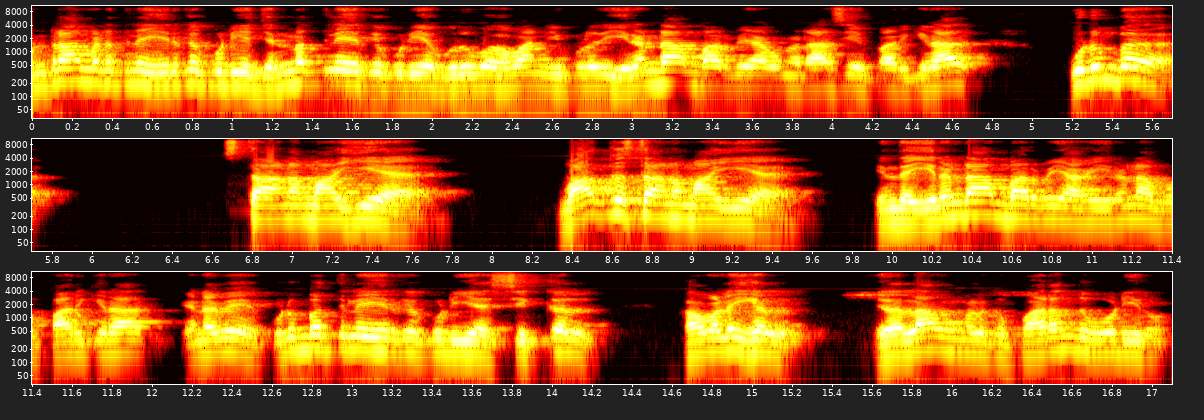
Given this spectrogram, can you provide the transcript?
ஒன்றாம் இடத்துல இருக்கக்கூடிய ஜென்மத்திலே இருக்கக்கூடிய குரு பகவான் இப்பொழுது இரண்டாம் பார்வையாக உங்கள் ராசியை பார்க்கிறார். குடும்ப ஸ்தானமாகிய வாக்குஸ்தானமாகிய இந்த இரண்டாம் பார்வையாக இரண்டாம் பார்க்கிறார். எனவே குடும்பத்திலே இருக்கக்கூடிய சிக்கல் கவலைகள் இதெல்லாம் உங்களுக்கு பறந்து ஓடிரும்.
